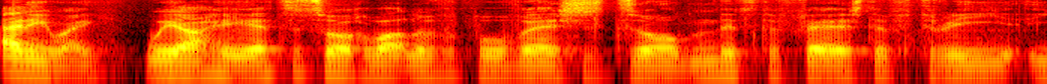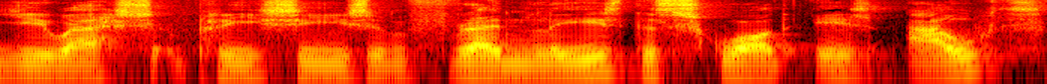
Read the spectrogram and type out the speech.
Anyway, we are here to talk about Liverpool versus Dortmund. It's the first of three US pre-season friendlies. The squad is out.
